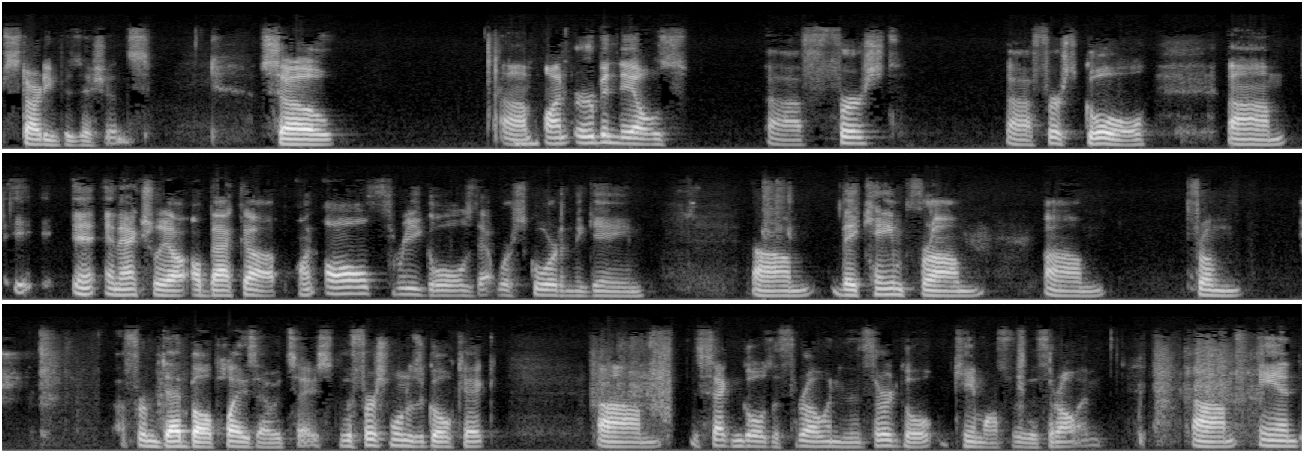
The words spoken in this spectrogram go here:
starting positions. So um, on Urbandale's uh, first uh, first goal, um, and, actually I'll, I'll, back up on all three goals that were scored in the game. Um, they came from um, from from dead ball plays, I would say. So the first one was a goal kick. Um, the second goal was a throw in, and the third goal came off of the throw in. Um, and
